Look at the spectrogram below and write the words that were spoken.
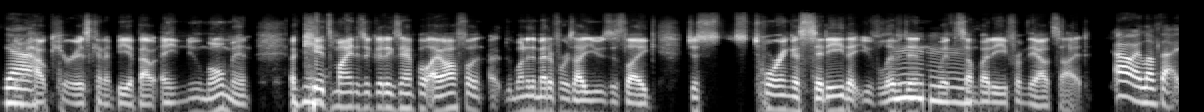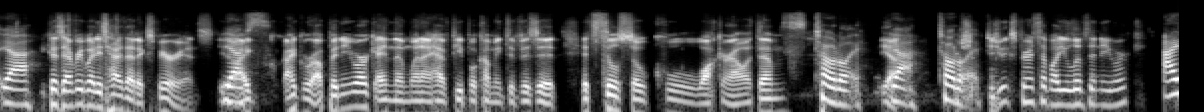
curiosity. You know, yeah how curious can it be about a new moment? A Mhm. kid's mind is a good example. I often uh, one of the metaphors I use is like just touring a city that you've lived in with Mm. somebody from the outside oh i love that yeah because everybody's had that experience. You yes know, I I grew up in New York, and then when I have people coming to visit, it's still so cool walking around with them. Totally Yeah. yeah, totally Did you experience that while you lived in New York? I,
